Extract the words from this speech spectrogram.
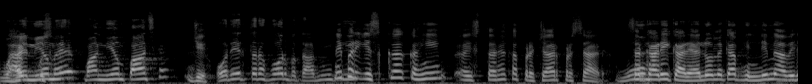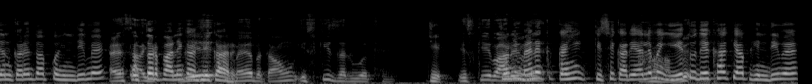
वह है नियम है पाँच नियम पाँच है। जी। और एक तरफ़ और बता दूँ नहीं पर इसका कहीं इस तरह का प्रचार प्रसार सरकारी कार्यालयों में कि आप हिंदी में आवेदन करें तो आपको हिंदी में उत्तर पाने का अधिकार है। मैं बताऊँ इसकी ज़रूरत है। जी। इसके बारे में मैंने कहीं किसी कार्यालय में हाँ, ये तो देखा कि आप हिंदी में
